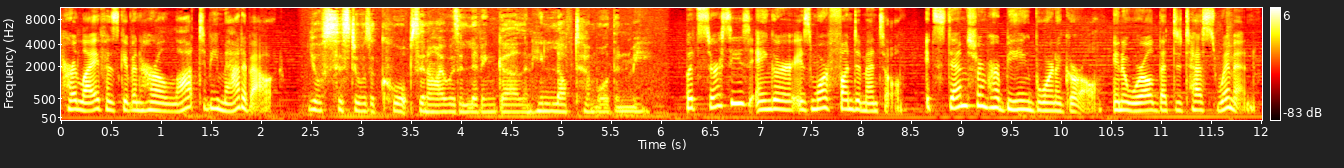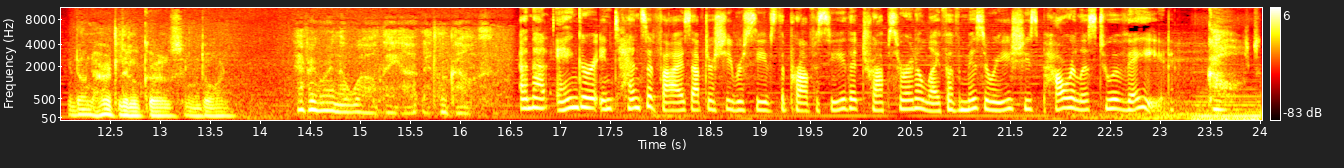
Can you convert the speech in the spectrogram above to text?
Her life has given her a lot to be mad about. Your sister was a corpse and I was a living girl, and he loved her more than me. But Cersei's anger is more fundamental. It stems from her being born a girl in a world that detests women. You don't hurt little girls in Dorne. Everywhere in the world, they hurt little girls. And that anger intensifies after she receives the prophecy that traps her in a life of misery she's powerless to evade. Gold.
